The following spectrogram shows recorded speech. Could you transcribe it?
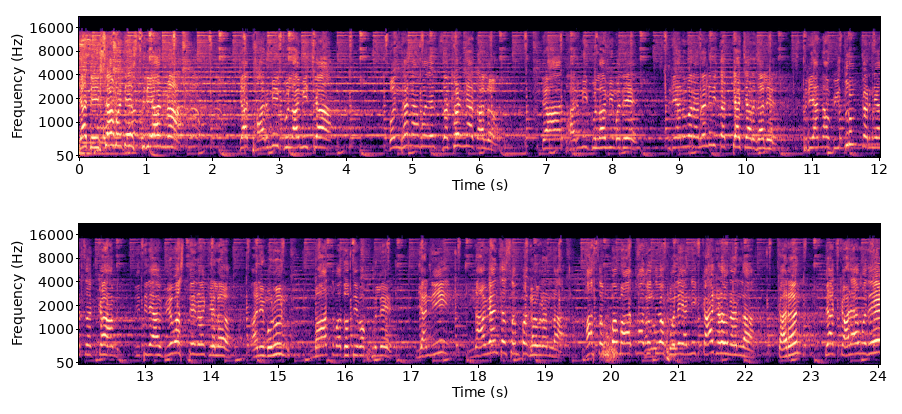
या देशामध्ये स्त्रियांना ज्या धार्मिक गुलामीच्या बंधनामध्ये जखडण्यात आलं त्या धार्मिक गुलामीमध्ये स्त्रियांवर अनन्वित अत्याचार झाले. स्त्रियांना विद्रुप करण्याचं काम इथल्या व्यवस्थेनं केलं. आणि म्हणून महात्मा ज्योतिबा फुले यांनी नाव्यांचा संप घडवून आणला. हा संप महात्मा ज्योतिबा फुले यांनी का घडवून आणला? कारण त्या काळामध्ये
